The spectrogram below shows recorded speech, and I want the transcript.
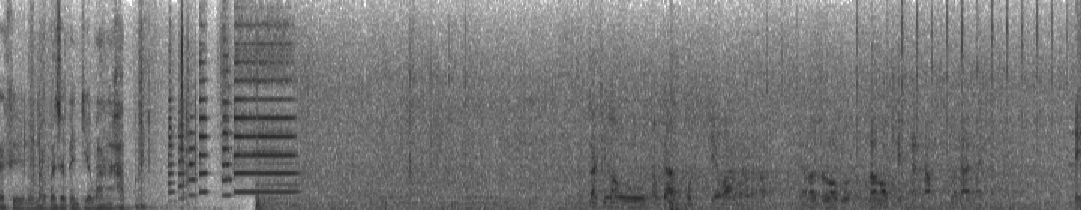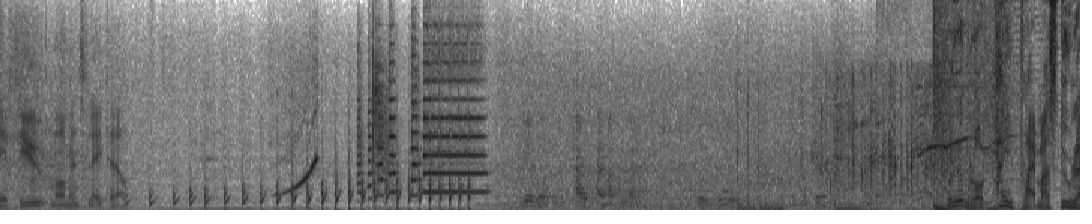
ก็คือรถเราก็จะเป็นเกียร์ว่างนะครับ จากที่เราทำการกดเกียร์ว่างแล้วนะครับ เดี๋ยวเราจะลองแล้วลองเข็นกันครับว่าได้ไหม A few moments later. เรื่องรถให้ใครมาดูแลเลยกู้ เรื่องรถให้ Primus ดูแล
